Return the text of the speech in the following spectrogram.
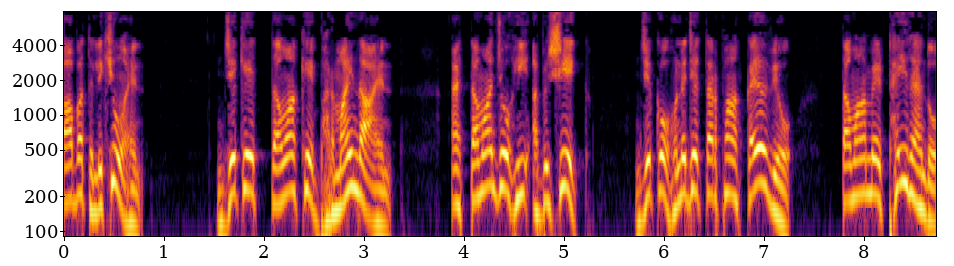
बाबति लिखियूं आहिनि जेके तव्हां खे भरमाईंदा आहिनि ऐं तव्हां जो हीउ अभिषेक जेको हुन जे तरफ़ां कयो वियो तव्हां में ठही रहंदो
